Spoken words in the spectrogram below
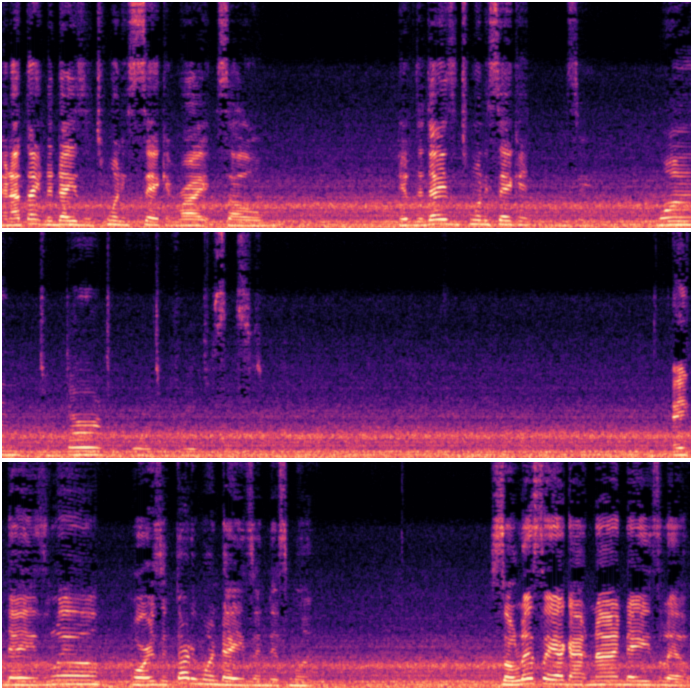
And I think the day's the 22nd, right? So, if the day's the 22nd, one, two third, two four, two fifth, two six. Eight days left. Or is it 31 days in this month? So let's say I got nine days left.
